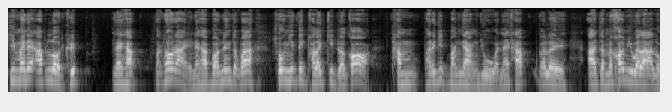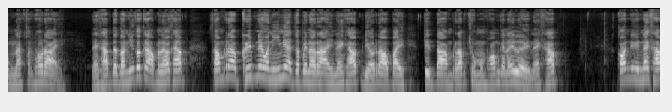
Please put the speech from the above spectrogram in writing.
ที่ไม่ได้อัปโหลดคลิปนะครับสักเท่าไหร่นะครับเพราะเนื่องจากว่า ช่วงนี้ติดภารกิจแล้วก็ทำภารกิจบางอย่างอยู่นะครับ ก็เลยอาจจะไม่ค่อยมีเวลาลงนักสักเท่าไหร่นะครับ แต่ตอนนี้ก็กลับมาแล้วครับสำหรับคลิปในวันนี้เนี่ยจะเป็นอะไรนะครับ เดี๋ยวเราไปติดตามรับชมพร้อมๆกันได้เลยนะครับ ก่อนอื่นนะครับ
